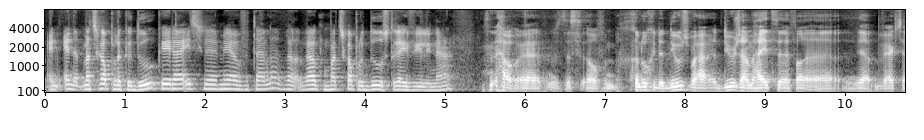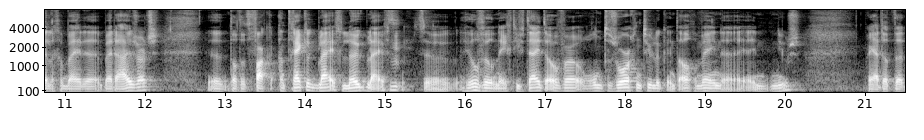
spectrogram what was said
en, en het maatschappelijke doel, kun je daar iets meer over vertellen? welk maatschappelijk doel streven jullie na? Nou, uh, het is wel genoeg in het nieuws, maar duurzaamheid uh, van, uh, ja, bewerkstelligen bij de, bij de huisarts. dat het vak aantrekkelijk blijft, leuk blijft. Mm. Er heel veel negativiteit over, rond de zorg natuurlijk in het algemeen in het nieuws. Maar ja, dat, dat,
